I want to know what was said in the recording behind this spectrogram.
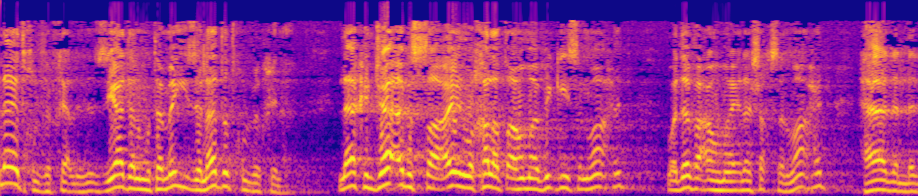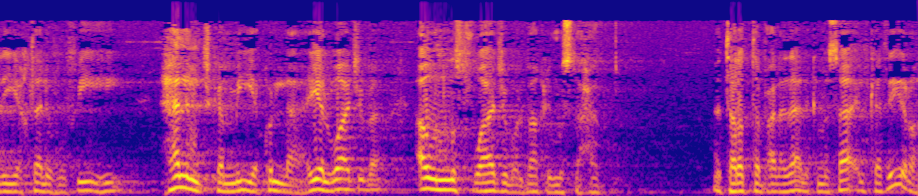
لا يدخل في الخلاف الزيادة المتميزة لا تدخل في الخلاف لكن جاء بالصاعين وخلطهما في كيس واحد ودفعهما إلى شخص واحد هذا الذي يختلف فيه هل الكمية كلها هي الواجبة أو النصف واجب والباقي مستحب. يترتب على ذلك مسائل كثيرة.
